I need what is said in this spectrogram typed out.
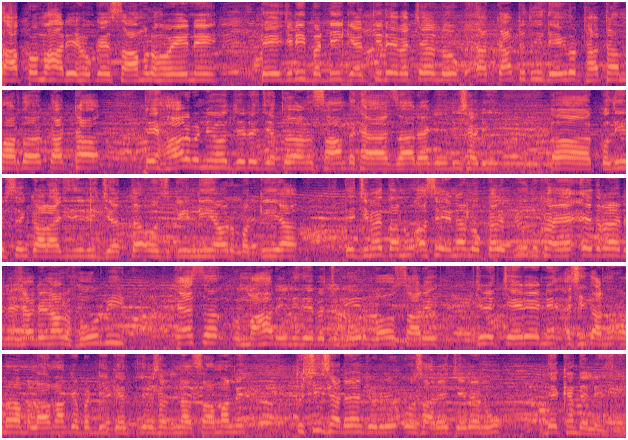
ਆਪੋ ਮਹਾਰੇ ਹੋ ਕੇ ਸ਼ਾਮਲ ਹੋਏ ਨੇ ਤੇ ਜਿਹੜੀ ਵੱਡੀ ਗਿਣਤੀ ਦੇ ਵਿੱਚ ਲੋਕ ਇਕੱਠ ਤੁਸੀਂ ਦੇਖਦੇ ਹੋ ਠਾਠਾ ਮਾਰਦਾ ਹੋਇਆ ਇਕੱਠ ਆ ਤੇ ਹਰ ਬੰਨਿਓ ਜਿਹੜੇ ਜਿੱਤ ਦਾ ਨਿਸ਼ਾਨ ਦਿਖਾਇਆ ਜਾ ਰਿਹਾ ਕਿ ਜਿਹੜੀ ਸਾਡੀ ਕੁਲਦੀਪ ਸਿੰਘ ਕਾਲਾ ਜੀ ਦੀ ਜਿਹੜੀ ਜਿੱਤ ਆ, ਉਹ ਯਕੀਨੀ ਆ ਔਰ ਪੱਕੀ ਆ ਤੇ ਜਿਵੇਂ ਤੁਹਾਨੂੰ ਅਸੀਂ ਇਹਨਾਂ ਲੋਕਾਂ ਦੇ ਵਿਊ ਦਿਖਾਇਆ ਇਹ ਤਰ੍ਹਾਂ ਸਾਡੇ ਨਾਲ ਹੋਰ ਵੀ ਇਸ ਮਹਾਰੈਲੀ ਦੇ ਵਿੱਚ ਹੋਰ ਬਹੁਤ ਸਾਰੇ ਜਿਹੜੇ ਚਿਹਰੇ ਨੇ, ਅਸੀਂ ਤੁਹਾਨੂੰ ਉਹਨਾਂ ਨਾਲ ਮਿਲਾਵਾਂਗੇ, ਵੱਡੀ ਗਿਣਤੀ ਦੇ ਵਿੱਚ ਸਾਡੇ ਨਾਲ ਸ਼ਾਮਲ ਨੇ। ਤੁਸੀਂ ਸਾਡੇ ਨਾਲ ਜੁੜੇ ਰਹੋ, ਉਹ ਸਾਰੇ ਚਿਹਰਿਆਂ ਨੂੰ ਦੇਖਣ ਦੇ ਲਈ ਜੀ।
